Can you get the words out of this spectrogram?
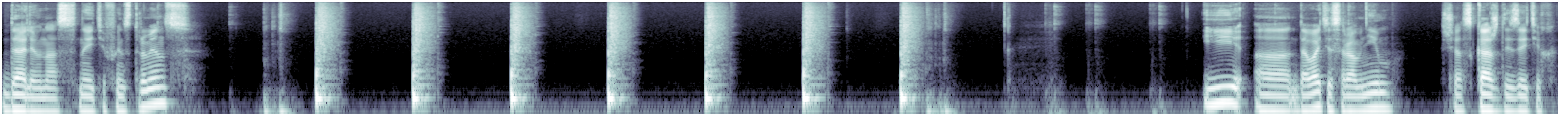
Далее у нас Native Instruments. И э, давайте сравним сейчас каждый из этих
